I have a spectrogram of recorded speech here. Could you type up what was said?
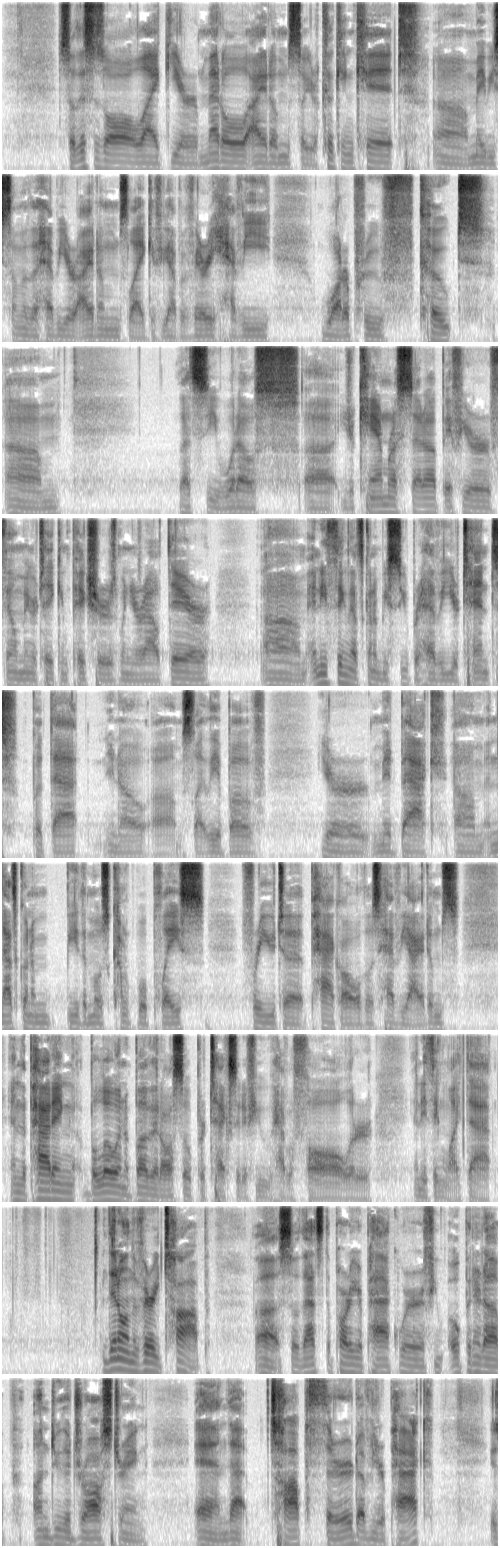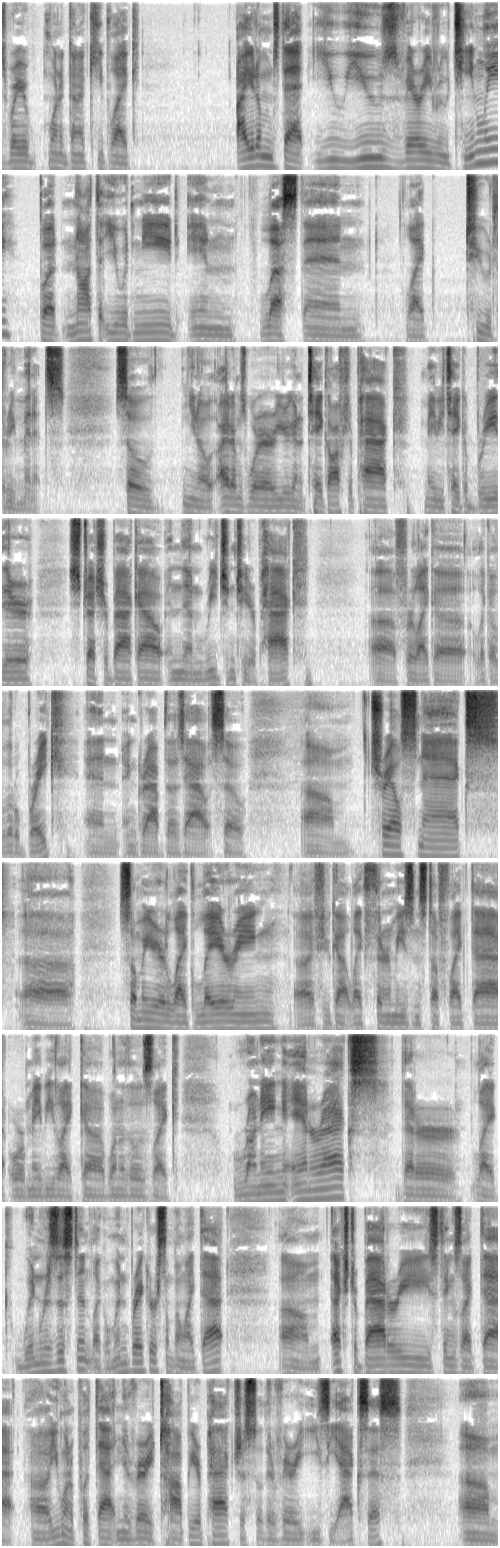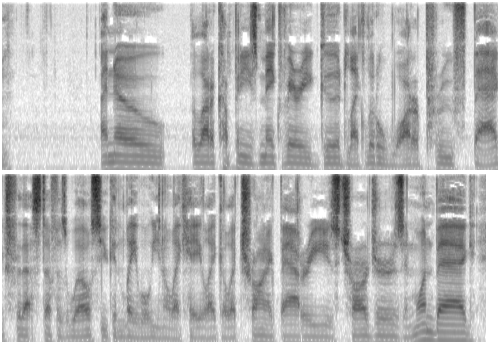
So this is all like your metal items, so your cooking kit, uh, maybe some of the heavier items, like if you have a very heavy waterproof coat, um, let's see what else. Uh, your camera setup if you're filming or taking pictures when you're out there. Um, anything that's going to be super heavy, your tent, put that, you know, um, slightly above your mid back. Um, and that's going to be the most comfortable place for you to pack all those heavy items. And the padding below and above it also protects it if you have a fall or anything like that. Then on the very top, uh, so that's the part of your pack where if you open it up, undo the drawstring, and that top third of your pack is where you're going to keep like items that you use very routinely, but not that you would need in less than like two or three minutes. So, you know, items where you're going to take off your pack, maybe take a breather, stretch your back out, and then reach into your pack uh, for like a like a little break and and grab those out. So, um, trail snacks. Uh, some of your like layering, uh, if you've got like thermies and stuff like that, or maybe like uh, one of those like running anoraks that are like wind resistant, like a windbreaker, something like that. Um, extra batteries, things like that. Uh, you want to put that in the very top of your pack just so they're very easy access. Um, I know a lot of companies make very good like little waterproof bags for that stuff as well so you can label you know like hey like electronic batteries chargers in one bag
